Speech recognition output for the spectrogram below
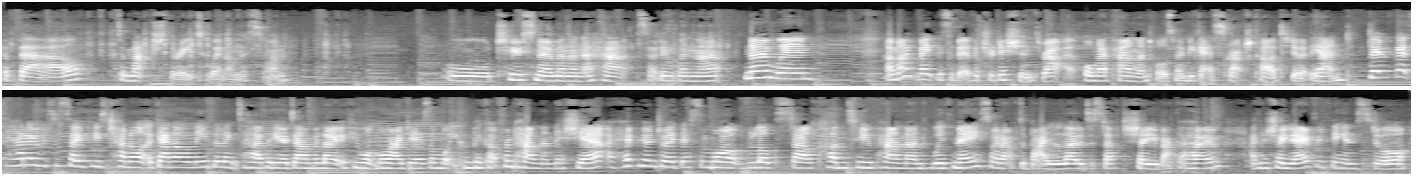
a bell, to match three to win on this one. Oh, two snowmen and a hat, so I didn't win that. No win. I might make this a bit of a tradition throughout all my Poundland hauls, maybe get a scratch card to do at the end. Don't forget to head over to Sophie's channel. Again, I'll leave the link to her video down below if you want more ideas on what you can pick up from Poundland this year. I hope you enjoyed this more vlog style come to Poundland with me so I don't have to buy loads of stuff to show you back at home. I can show you everything in store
